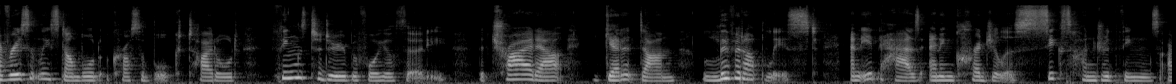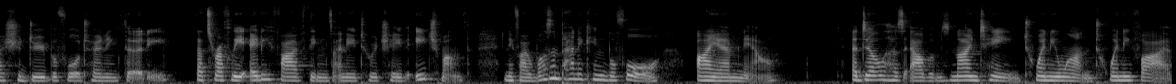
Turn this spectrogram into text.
I've recently stumbled across a book titled Things to Do Before You're 30, the try it out, get it done, live it up list, and it has an incredulous 600 things I should do before turning 30. That's roughly 85 things I need to achieve each month, and if I wasn't panicking before, I am now. Adele has albums 19, 21, 25,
